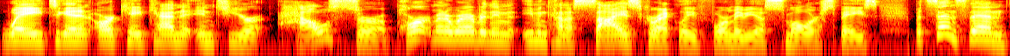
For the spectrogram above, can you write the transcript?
way to get an arcade cabinet into your house or apartment or whatever, they even kind of sized correctly for maybe a smaller space. But since then,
